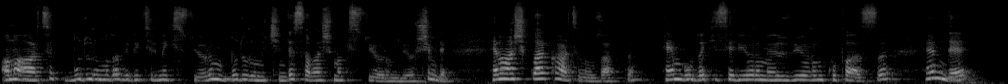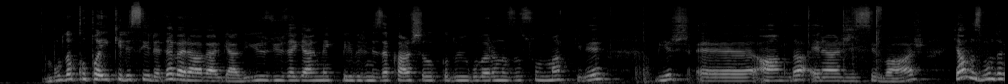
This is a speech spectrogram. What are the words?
Ama artık bu durumu da bir bitirmek istiyorum. Bu durum içinde savaşmak istiyorum diyor. Şimdi hem aşıklar kartını uzattı. Hem buradaki seviyorum, özlüyorum kupası. Hem de Burada kupa ikilisiyle de beraber geldi. Yüz yüze gelmek, birbirinize karşılıklı duygularınızı sunmak gibi bir e, anda enerjisi var. Yalnız burada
